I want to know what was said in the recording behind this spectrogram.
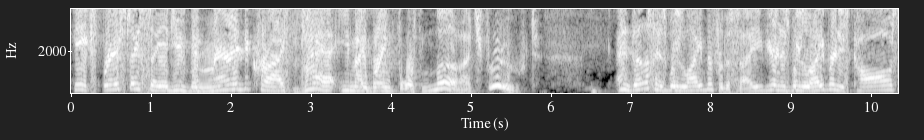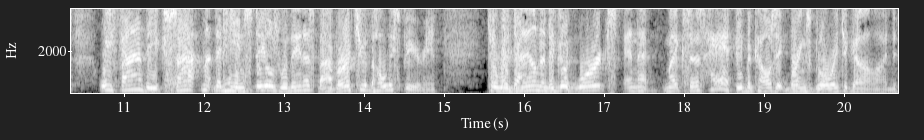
he expressly said, You've been married to Christ that you may bring forth much fruit. And thus, as we labor for the Savior and as we labor in His cause, we find the excitement that He instills within us by virtue of the Holy Spirit to redound into good works, and that makes us happy because it brings glory to God.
